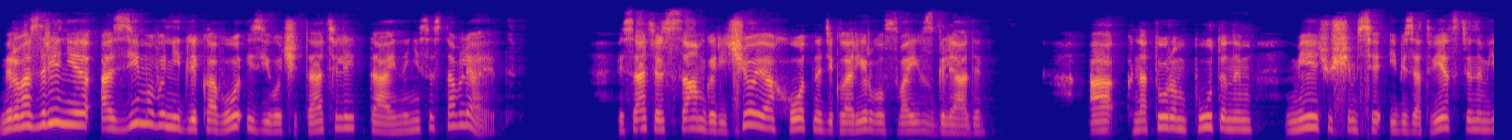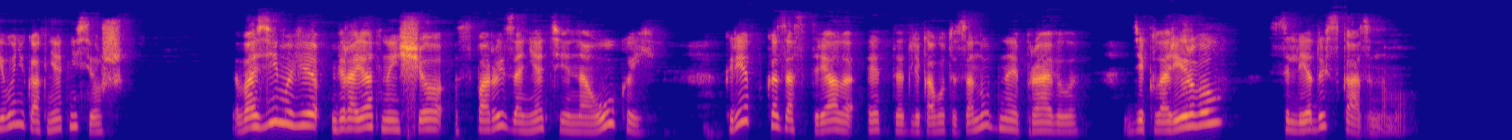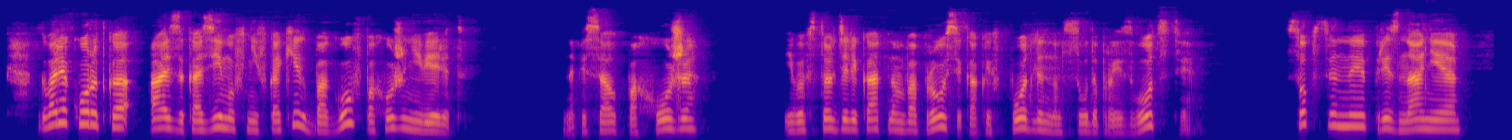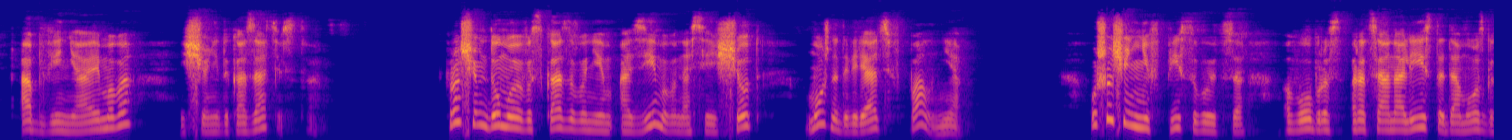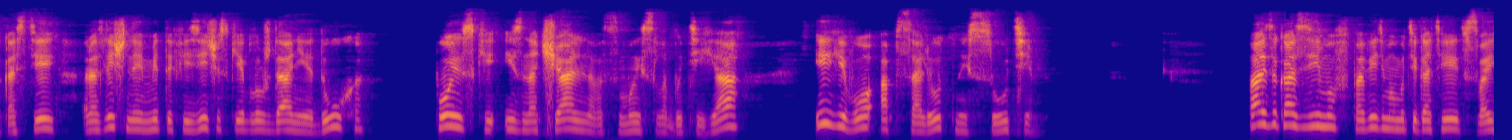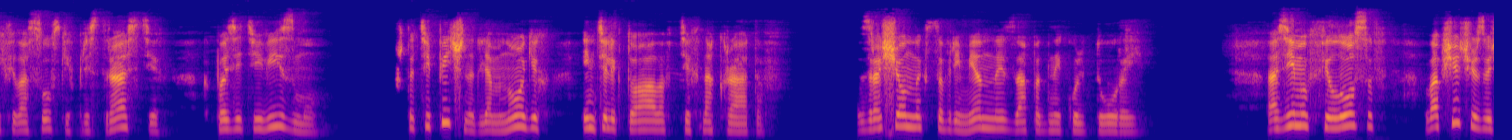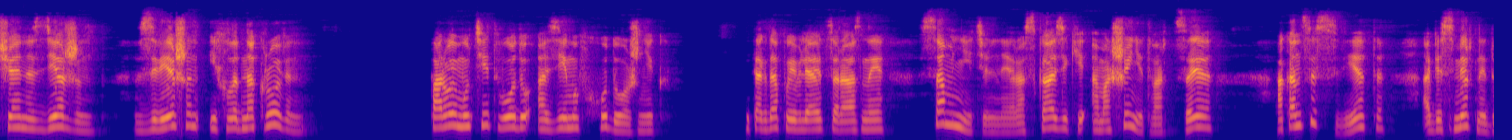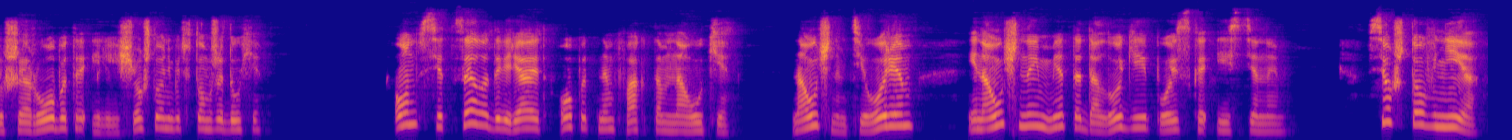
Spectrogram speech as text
Мировоззрение Азимова ни для кого из его читателей тайны не составляет. Писатель сам горячо и охотно декларировал свои взгляды. А к натурам путанным, мечущимся и безответственным его никак не отнесешь. В Азимове, вероятно, еще с поры занятия наукой, крепко застряло это для кого-то занудное правило «декларировал, следуй сказанному». Говоря коротко, Айзек Азимов ни в каких богов, похоже, не верит. Написал «похоже», ибо в столь деликатном вопросе, как и в подлинном судопроизводстве, собственные признания обвиняемого еще не доказательство. Впрочем, думаю, высказываниям Азимова на сей счет можно доверять вполне. Уж очень не вписываются в образ рационалиста до мозга костей различные метафизические блуждания духа, поиски изначального смысла бытия и его абсолютной сути. Айзек Азимов, по-видимому, тяготеет в своих философских пристрастиях к позитивизму, что типично для многих интеллектуалов-технократов, возвращенных современной западной культурой. Азимов, философ, вообще чрезвычайно сдержан, взвешен и хладнокровен. Порой мутит воду Азимов художник. И тогда появляются разные сомнительные рассказики о машине-творце, о конце света, о бессмертной душе робота или еще что-нибудь в том же духе. Он всецело доверяет опытным фактам науки, научным теориям и научной методологии поиска истины. Все, что вне,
